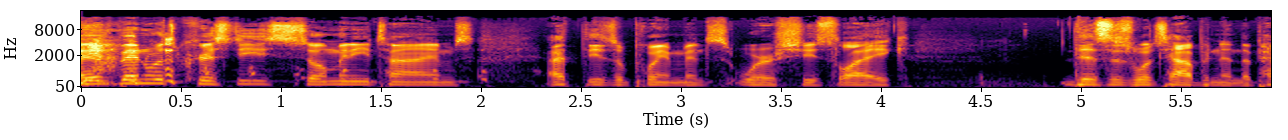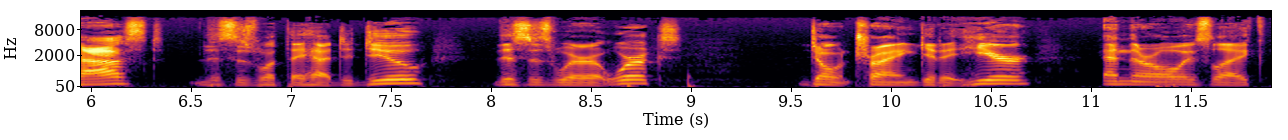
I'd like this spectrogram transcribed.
I have been with Christy so many times at these appointments where she's like, "This is what's happened in the past. This is what they had to do. This is where it works. Don't try and get it here." And they're always like,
